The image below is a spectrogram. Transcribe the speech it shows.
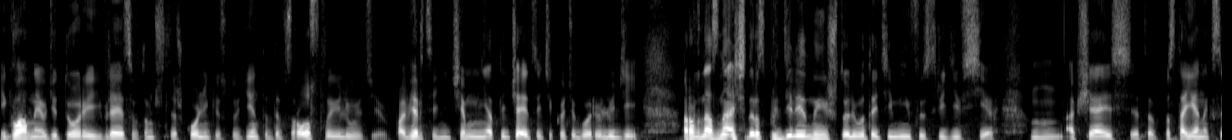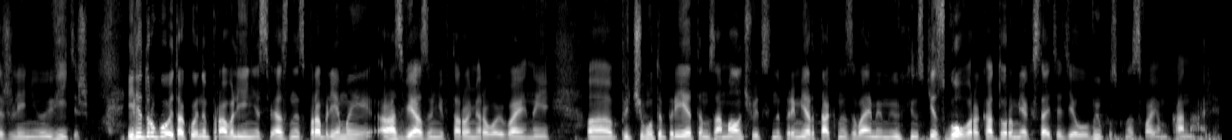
И главной аудиторией являются в том числе школьники, студенты, да взрослые люди. Поверьте, ничем не отличаются эти категории людей. Равнозначно распределены, что ли, вот эти мифы среди всех. Общаясь, это постоянно, к сожалению, видишь. Или другое такое направление, связанное с проблемой развязывания Второй мировой войны. А, почему-то при этом замалчивается, например, так называемый Мюнхенский сговор, о котором я, кстати, делал выпуск на своем канале.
